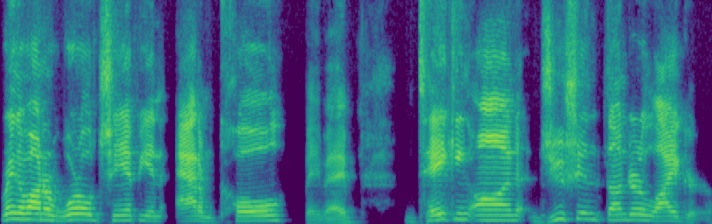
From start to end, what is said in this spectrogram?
Ring of Honor World Champion Adam Cole, baby, taking on Jushin Thunder Liger.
